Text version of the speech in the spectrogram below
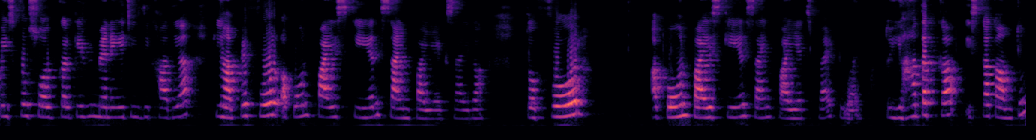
पे इसको सॉल्व करके भी मैंने ये चीज़ दिखा दिया कि यहाँ पे four upon pi square sine pi x आएगा। तो four upon pi square sine pi x by two आएगा। तो यहाँ तक का इसका काम तो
